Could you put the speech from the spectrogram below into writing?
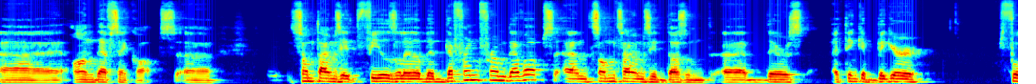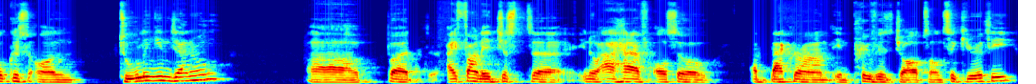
uh, on DevSecOps. Uh, sometimes it feels a little bit different from DevOps, and sometimes it doesn't. There's, I think, a bigger focus on tooling in general. Uh, but I found it just, uh, you know, I have also a background in previous jobs on security.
